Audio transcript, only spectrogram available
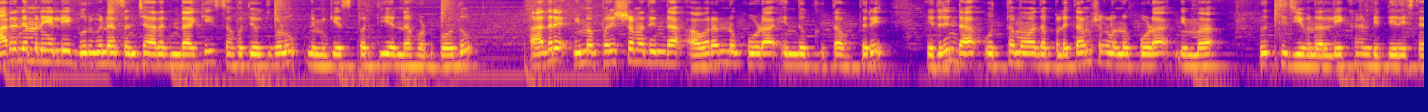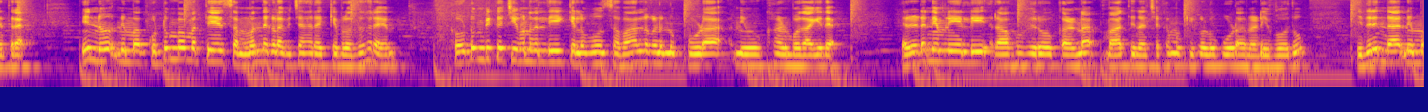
ಆರನೇ ಮನೆಯಲ್ಲಿ ಗುರುವಿನ ಸಂಚಾರದಿಂದಾಗಿ ಸಹೋದ್ಯೋಗಿಗಳು ನಿಮಗೆ ಸ್ಪರ್ಧಿಯನ್ನು ಹೊಡ್ಬೋದು. ಆದರೆ ನಿಮ್ಮ ಪರಿಶ್ರಮದಿಂದ ಅವರನ್ನು ಕೂಡ ಇಂದು ಕೃತ ಹೋಗ್ತೀರಿ ಇದರಿಂದ ಉತ್ತಮವಾದ ಫಲಿತಾಂಶಗಳನ್ನು ಕೂಡ ನಿಮ್ಮ ವೃತ್ತಿ ಜೀವನದಲ್ಲಿ ಕಂಡಿದ್ದೀರಿ ಸ್ನೇಹಿತರೆ. ಇನ್ನು ನಿಮ್ಮ ಕುಟುಂಬ ಮತ್ತು ಸಂಬಂಧಗಳ ವಿಚಾರಕ್ಕೆ ಬರೋದಾದರೆ ಕೌಟುಂಬಿಕ ಜೀವನದಲ್ಲಿ ಕೆಲವು ಸವಾಲುಗಳನ್ನು ಕೂಡ ನೀವು ಕಾಣ್ಬೋದಾಗಿದೆ ಎರಡನೇ ಮನೆಯಲ್ಲಿ ರಾಹು ಇರೋ ಕಾರಣ ಮಾತಿನ ಚಕಮಕಿಗಳು ಕೂಡ ನಡೆಯಬಹುದು. ಇದರಿಂದ ನಿಮ್ಮ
